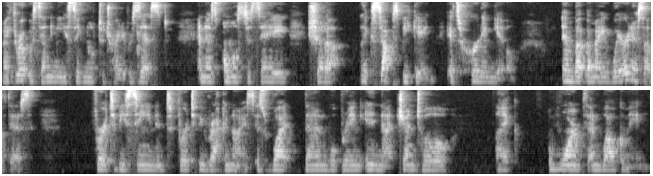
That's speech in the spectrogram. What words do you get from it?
my throat was sending me a signal to try to resist, and as almost to say, "Shut up! Like stop speaking. It's hurting you." And but by my awareness of this, for it to be seen and for it to be recognized, is what then will bring in that gentle, like warmth and welcoming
